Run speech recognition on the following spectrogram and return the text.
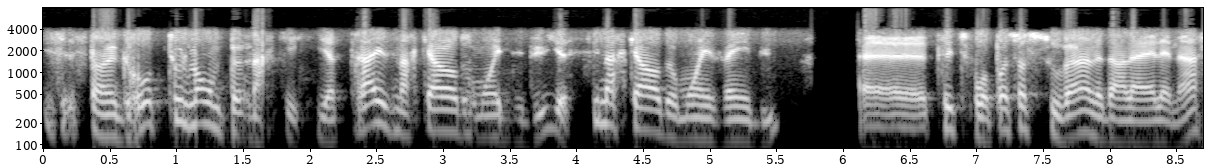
c'est un groupe, tout le monde peut marquer. Il y a 13 marqueurs d'au moins 10 buts, il y a 6 marqueurs d'au moins 20 buts. Euh, tu ne vois pas ça souvent dans la LNH.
